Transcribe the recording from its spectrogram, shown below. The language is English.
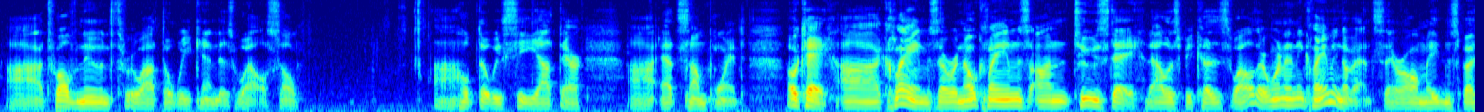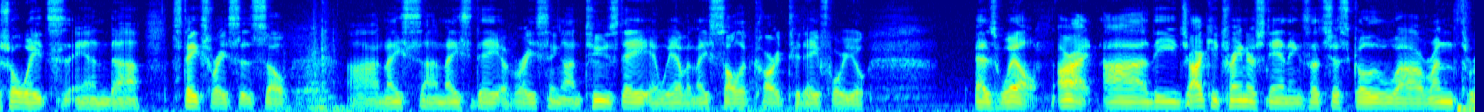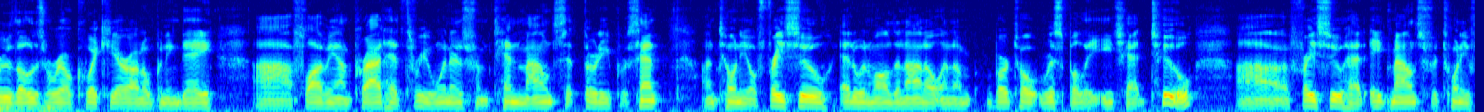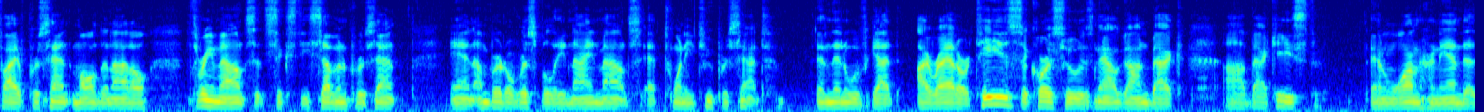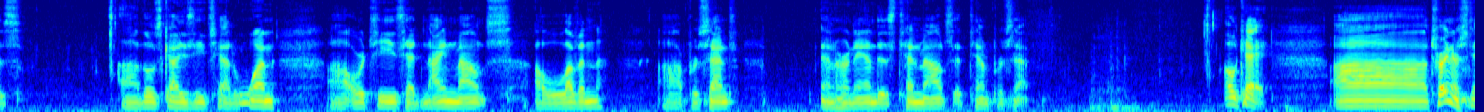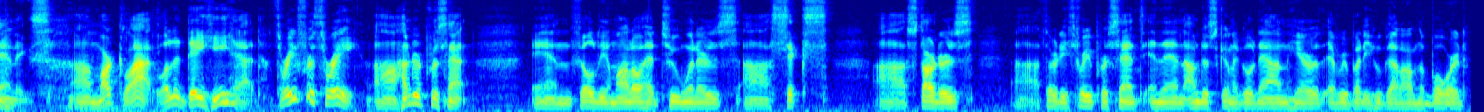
Uh, 12 noon throughout the weekend as well. So, I uh, hope that we see you out there uh, at some point. Okay, uh, claims. There were no claims on Tuesday. That was because, well, there weren't any claiming events. They were all maiden special weights and stakes races. So, uh, nice, uh, nice day of racing on Tuesday, and we have a nice solid card today for you as well. All right, uh, the jockey trainer standings. Let's just go uh, run through those real quick here on opening day. Uh, Flavien Prat had three winners from 10 mounts at 30%. Antonio Fresu, Edwin Maldonado, and Umberto Rispoli each had two. Uh, had eight mounts for 25%. Maldonado three mounts at 67%, and Umberto Rispoli, nine mounts at 22%. And then we've got Irad Ortiz, of course, who has now gone back uh, back east, and Juan Hernandez. Uh, those guys each had one. Uh, Ortiz had nine mounts, 11 uh, percent, and Hernandez 10 mounts at 10 percent. Okay, uh, trainer standings. Uh, Mark Glatt, what a day he had. Three for three, uh, 100%. And Phil D'Amato had two winners, uh, six uh, starters, 33%. Uh, and then I'm just going to go down here, everybody who got on the board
